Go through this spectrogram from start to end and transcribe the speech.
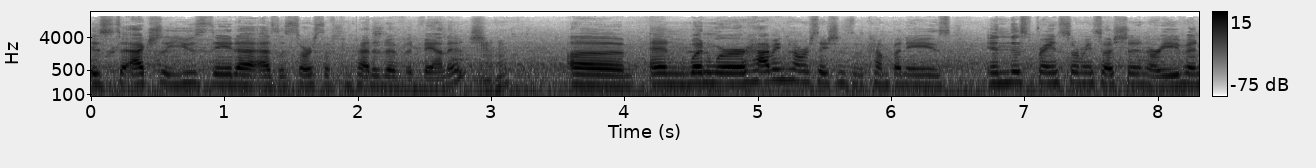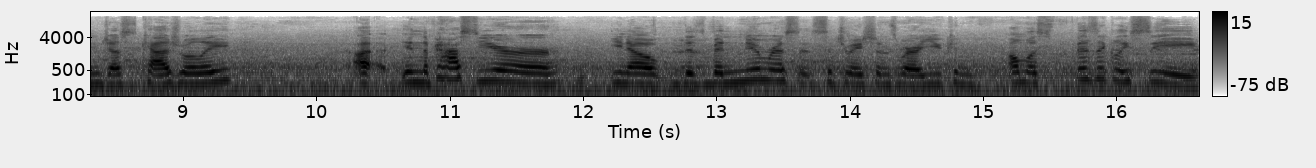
is to actually use data as a source of competitive advantage. Mm -hmm. Um, and when we're having conversations with companies in this brainstorming session or even just casually, uh, in the past year, you know, there's been numerous situations where you can almost physically see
